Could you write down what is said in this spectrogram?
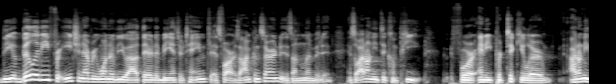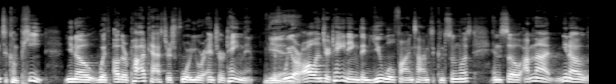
the ability for each and every one of you out there to be entertained, as far as I'm concerned, is unlimited. And so I don't need to compete for any particular, I don't need to compete, you know, with other podcasters for your entertainment. Yeah. If we are all entertaining, then you will find time to consume us. And so I'm not, you know,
